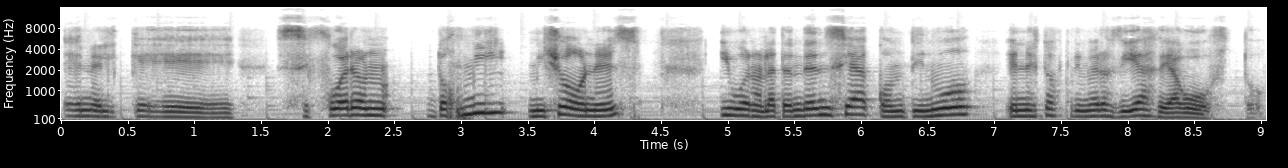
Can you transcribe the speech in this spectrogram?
en el que se fueron 2 mil millones y bueno, la tendencia continuó en estos primeros días de agosto.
